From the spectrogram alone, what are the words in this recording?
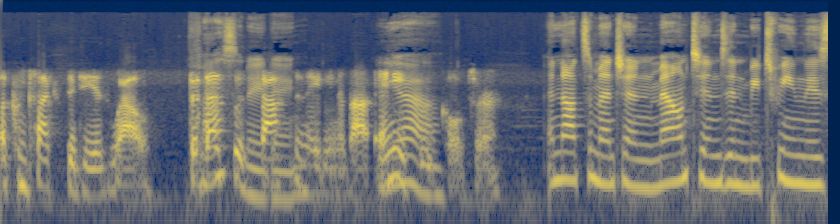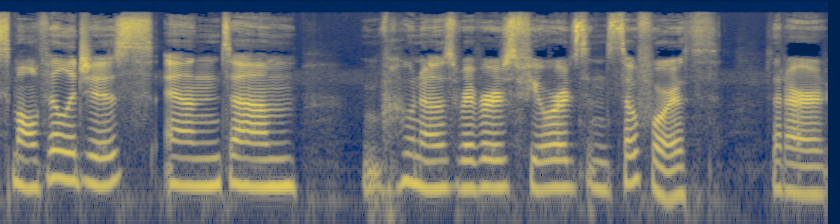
a complexity as well. But that's what's fascinating about any yeah. food culture. And not to mention mountains in between these small villages and um, who knows, rivers, fjords, and so forth that are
